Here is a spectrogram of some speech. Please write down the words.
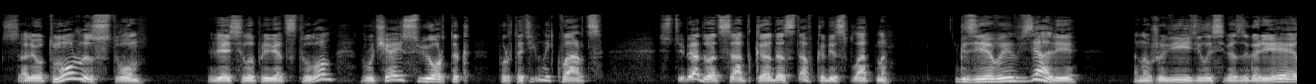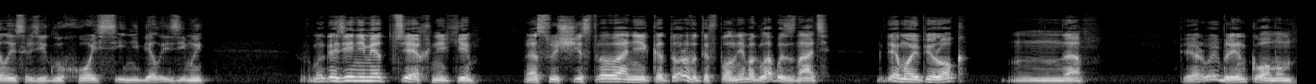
«Салют мужеству!» — весело приветствовал он, вручая сверток, портативный кварц. «С тебя двадцатка, доставка бесплатна». «Где вы взяли?» Она уже видела себя загорелой среди глухой сине-белой зимы. «В магазине медтехники, о существовании которого ты вполне могла бы знать. Где мой пирог?» «Да, первый блин комом.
